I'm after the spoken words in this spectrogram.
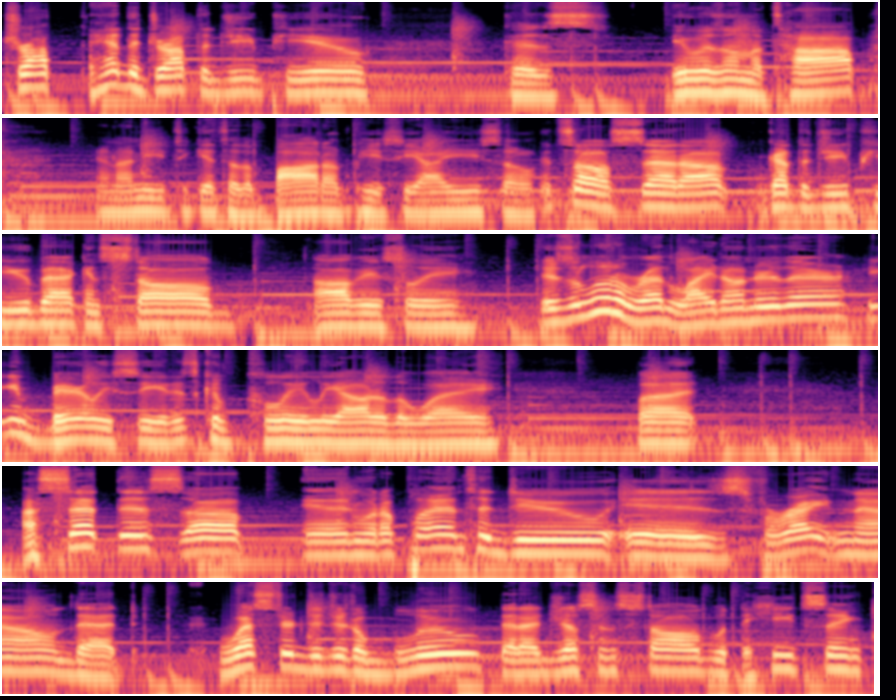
dropped I had to drop the GPU because it was on the top and I need to get to the bottom PCIe so it's all set up. Got the GPU back installed obviously there's a little red light under there. You can barely see it. It's completely out of the way. But I set this up and what I plan to do is for right now that Western Digital Blue that I just installed with the heatsink,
